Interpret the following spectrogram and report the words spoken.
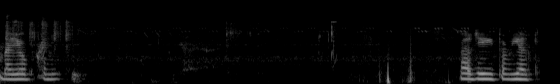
Będzie opening. Będzie i to wielkie.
